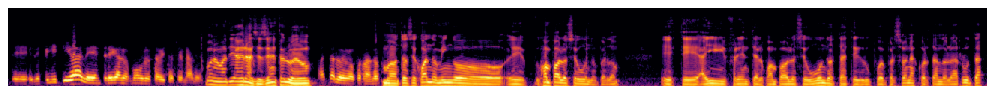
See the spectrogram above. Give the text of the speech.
eh, definitiva le entregan los módulos habitacionales. Bueno, Matías, gracias. ¿eh? Hasta luego. Hasta luego, Fernando. Bueno, entonces Juan Domingo, eh, Juan Pablo II, perdón. Este, ahí frente al Juan Pablo II está este grupo de personas cortando la ruta.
